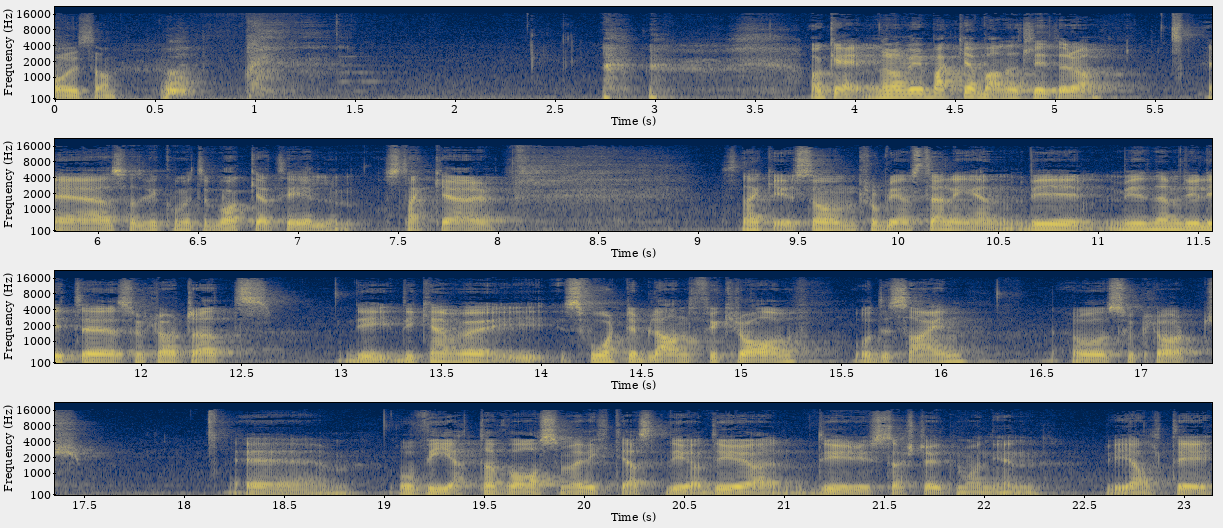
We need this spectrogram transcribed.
Ojsan. Okej, okay, men om vi backar bandet lite då. Eh, så att vi kommer tillbaka till snackar, snackar just om problemställningen. Vi, vi nämnde ju lite såklart att det, det, kan vara svårt ibland för krav och design och såklart eh, att veta vad som är viktigast. Det, det, det är ju största utmaningen vi alltid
